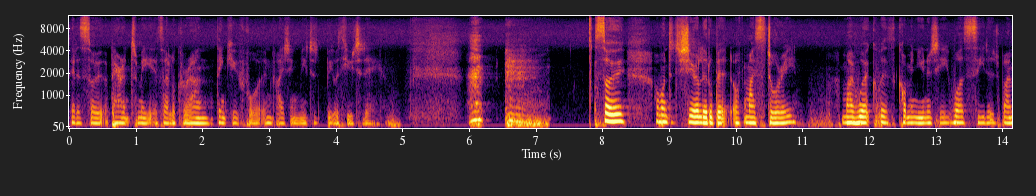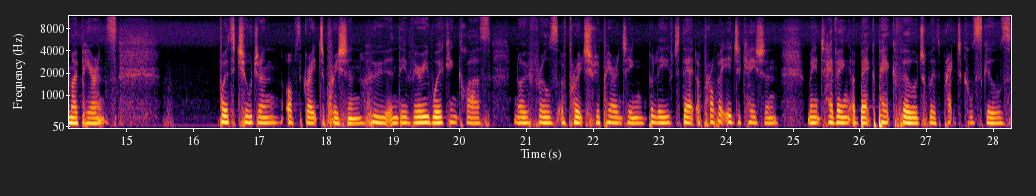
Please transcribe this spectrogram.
that is so apparent to me as I look around. Thank you for inviting me to be with you today. So I wanted to share a little bit of my story. My work with Common Unity was seeded by my parents, both children of the Great Depression, who in their very working class, no-frills approach to parenting believed that a proper education meant having a backpack filled with practical skills,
